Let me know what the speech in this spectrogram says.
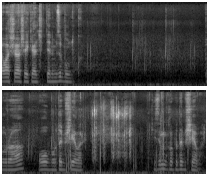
Yavaş yavaş heykelciklerimizi bulduk. Bura. O burada bir şey var. Kesin bu kapıda bir şey var.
